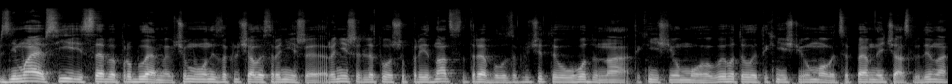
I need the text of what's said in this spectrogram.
знімає всі із себе проблеми. В чому вони заключались раніше? Раніше для того, щоб приєднатися, треба було заключити угоду на технічні умови. Виготовили технічні умови. Це певний час. Людина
